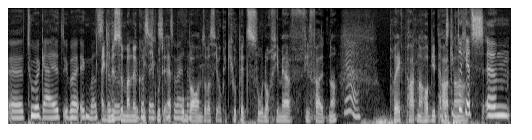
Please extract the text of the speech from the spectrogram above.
äh, Tourguide, über irgendwas. Eigentlich also müsste man eine richtig Sex gute App so umbauen, sowas wie OkCupid, so noch viel mehr Vielfalt, ne? Ja. Projektpartner, Hobbypartner. Aber es gibt doch jetzt ähm,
